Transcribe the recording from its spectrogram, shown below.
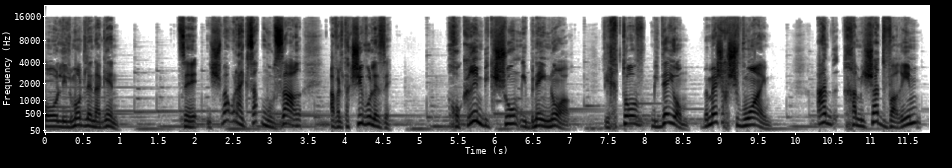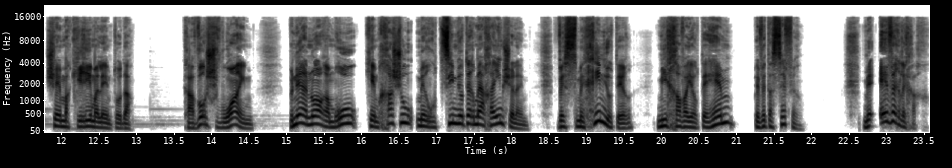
או ללמוד לנגן. זה נשמע אולי קצת מוזר, אבל תקשיבו לזה. חוקרים ביקשו מבני נוער לכתוב מדי יום, במשך שבועיים, עד חמישה דברים שהם מכירים עליהם תודה. כעבור שבועיים, בני הנוער אמרו כי הם חשו מרוצים יותר מהחיים שלהם, ושמחים יותר מחוויותיהם בבית הספר. מעבר לכך,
